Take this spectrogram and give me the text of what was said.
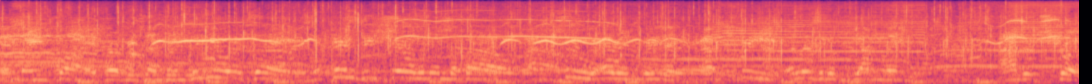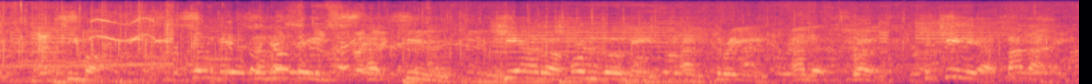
In lane five, representing the USA, Mackenzie Sherman in the bow, at two, Erin Riddick, at three, Elizabeth Yamling, and at stroke, Nancy Mark. Sylvia Donatis at two, Chiara Ondoli at three, and at stroke, Cecilia Balai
